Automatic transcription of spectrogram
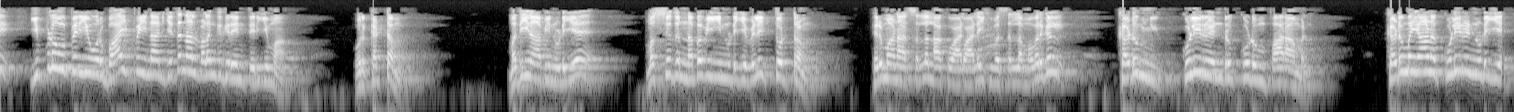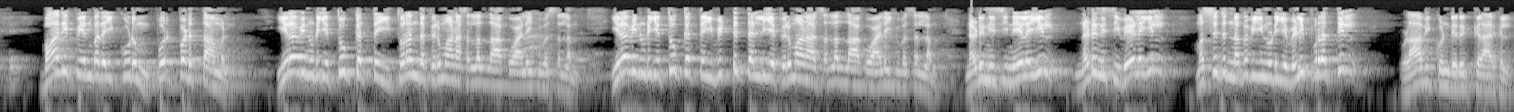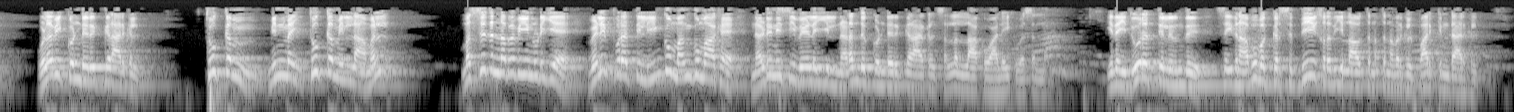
இவ்வளவு பெரிய ஒரு வாய்ப்பை நான் எதனால் வழங்குகிறேன் தெரியுமா? ஒரு கட்டம். மதீனாவினுடைய மஸ்ஜிது நபவியினுடைய வெளித்தோற்றம். பெருமானார் சல்லல்லாஹு அலைஹி செல்லம் அவர்கள் கடும் குளிர் என்று கூடும் பாராமல் கடுமையான குளிரினுடைய பாதிப்பு என்பதை கூடும் பொருட்படுத்தாமல் இரவினுடைய தூக்கத்தை துறந்த பெருமானார் ஸல்லல்லாஹு அலைஹி செல்லம் இரவினுடைய தூக்கத்தை விட்டு தள்ளிய பெருமானார் ஸல்லல்லாஹு அலைஹி செல்லம் நடுநிசி நேலையில் நடுநிசி வேளையில் மஸ்ஜித் நபவியினுடைய வெளிப்புறத்தில் உலாவிக் கொண்டிருக்கிறார்கள் உழவிக் கொண்டிருக்கிறார்கள். தூக்கம் மின்மை தூக்கம் இல்லாமல் மஸ்ஜித் நபவியினுடைய வெளிப்புறத்தில் இங்கும் அங்குமாக நடுநிசி வேளையில் நடந்து கொண்டிருக்கிறார்கள் சல்லல்லாஹு அலைஹி வஸல்லம். இதை தூரத்தில் இருந்து செய்தன அபுபக்கர் சித்தீக் ரதியல்லாஹு அவர்கள் பார்க்கின்றார்கள்.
